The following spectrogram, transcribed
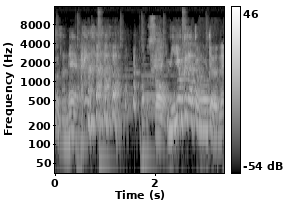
そうだね。そう。魅力だと思うけどね。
